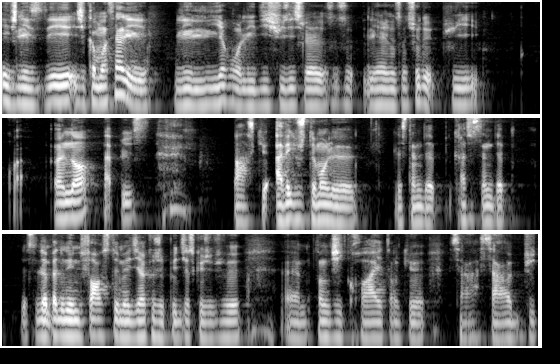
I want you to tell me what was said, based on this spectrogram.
Et j'ai commencé à les, lire ou les diffuser sur les réseaux, sociaux depuis un an, pas plus. Parce que avec justement le stand-up, grâce au stand-up, le stand-up m'a donné une force de me dire que je peux dire ce que je veux euh, tant que j'y crois et tant que ça, ça a un but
